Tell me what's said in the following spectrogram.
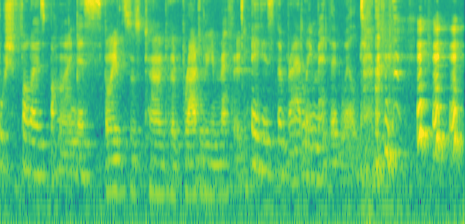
bush follows behind us. I believe this is termed the Bradley method. It is the Bradley method, well done.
